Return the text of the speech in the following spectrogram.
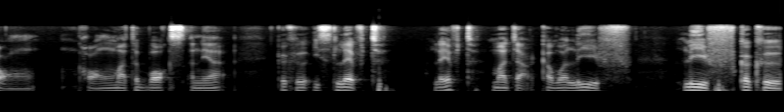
กล่องของ mother box อันเนี้ย ก็คือ is left left มาจากคำว่า leave leave ก็คือ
